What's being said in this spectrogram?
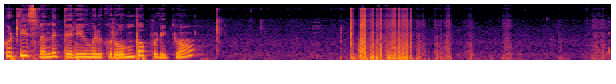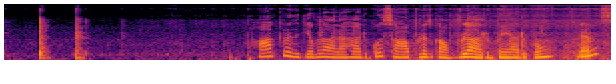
குட்டீஸ் வந்து பெரியவங்களுக்கு ரொம்ப பிடிக்கும். பார்க்குறதுக்கு எவ்வளோ அழகாக இருக்கும் சாப்பிட்றதுக்கு அவ்வளோ அருமையாக இருக்கும். Friends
